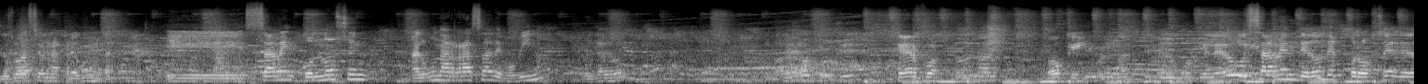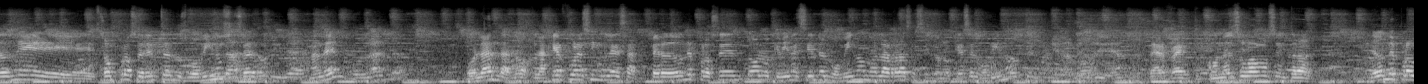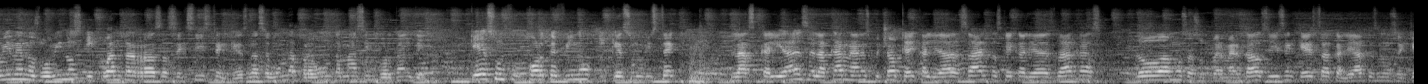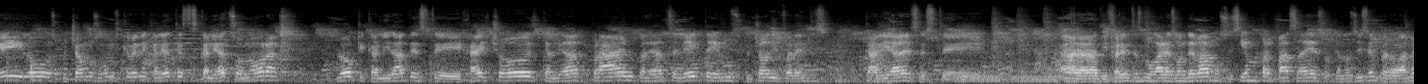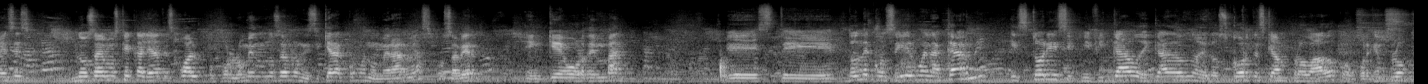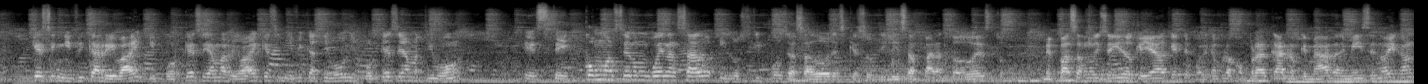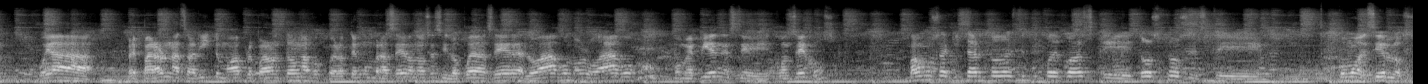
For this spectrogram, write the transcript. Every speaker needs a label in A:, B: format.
A: Les voy a hacer una pregunta. Eh, ¿Saben, conocen alguna raza de bovino? el hoy? Hereford. Ok. ¿Y saben de dónde procede, de dónde son procedentes los bovinos? O sea, ¿Mande? Holanda, no, la Hereford es inglesa, pero ¿de dónde proceden todo lo que viene siendo el bovino? No la raza, sino lo que es el bovino. Perfecto, con eso vamos a entrar. ¿De dónde provienen los bovinos y cuántas razas existen? Que es la segunda pregunta más importante. ¿Qué es un corte fino y qué es un bistec? Las calidades de la carne, han escuchado que hay calidades altas, que hay calidades bajas. Luego vamos a supermercados y dicen que esta calidad es no sé qué. Y luego escuchamos unos que venden calidad, que esta es calidad sonora. Luego que calidad este, high choice, calidad prime, calidad selecta. Hemos escuchado diferentes calidades este, a diferentes lugares donde vamos y siempre pasa eso que nos dicen pero a veces no sabemos qué calidad es cuál o por lo menos no sabemos ni siquiera cómo enumerarlas o saber en qué orden van este dónde conseguir buena carne historia y significado de cada uno de los cortes que han probado como por ejemplo qué significa ribeye y por qué se llama ribeye qué significa tibón y por qué se llama tibón este, cómo hacer un buen asado y los tipos de asadores que se utilizan para todo esto. Me pasa muy seguido que llega gente, por ejemplo, a comprar carne, que me hablan y me dicen, oye, voy a preparar un asadito, me voy a preparar un tomahawk, pero tengo un brasero, no sé si lo puedo hacer, lo hago, no lo hago, o me piden este, consejos. Vamos a quitar todo este tipo de cosas, eh, todos estos, este, ¿cómo decirlos?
